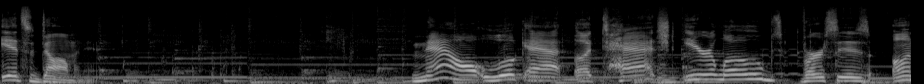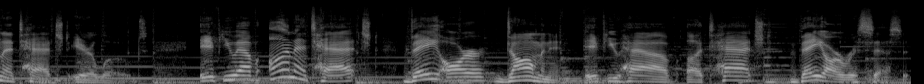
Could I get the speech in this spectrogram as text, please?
it's dominant. Now look at attached earlobes versus unattached earlobes. If you have unattached, they are dominant. If you have attached, they are recessive.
